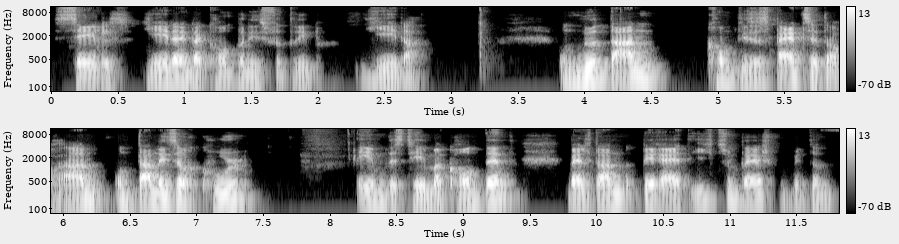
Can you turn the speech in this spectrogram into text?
Sales. Jeder in der Company ist Vertrieb. Jeder. Und nur dann kommt dieses Mindset auch an und dann ist auch cool eben das Thema Content, weil dann bereite ich zum Beispiel mit einem,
